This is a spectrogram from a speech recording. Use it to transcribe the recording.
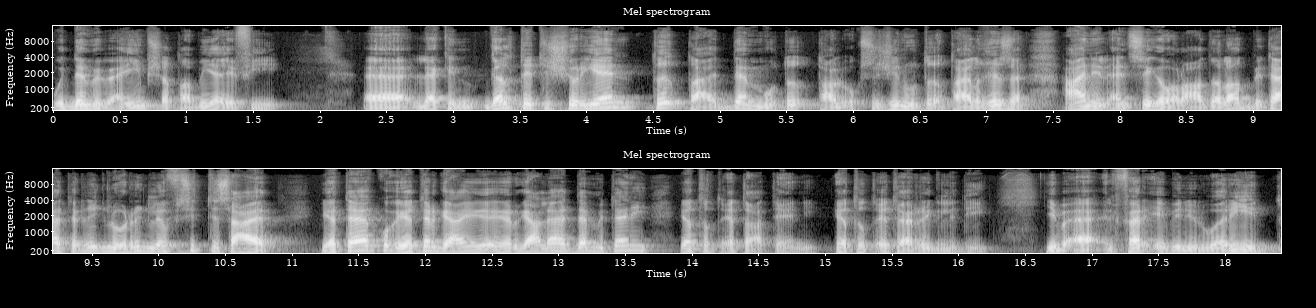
والدم بقى يمشي طبيعي فيه. آه لكن جلطة الشريان تقطع الدم وتقطع الأكسجين وتقطع الغذاء عن الأنسجة والعضلات بتاعة الرجل والرجل في ست ساعات يا تاكل يا ترجع يرجع لها الدم تاني يا تتقطع تاني يا تتقطع الرجل دي. يبقى الفرق بين الوريد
